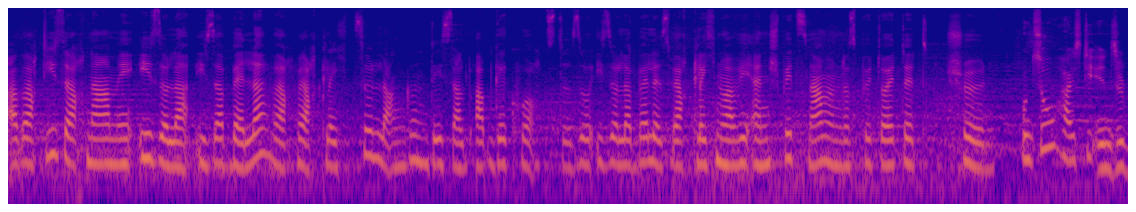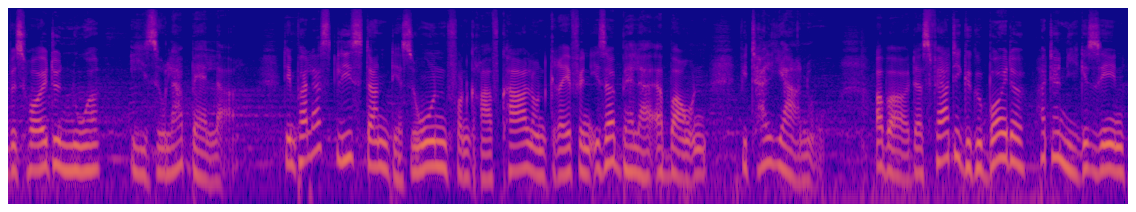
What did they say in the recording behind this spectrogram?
Aber dieser Name Isola Isabella war wirklich zu lang und deshalb abgekürzt. So Isola Bella ist wirklich nur wie ein Spitzname und das bedeutet schön. Und so heißt die Insel bis heute nur Isola Bella. Den Palast ließ dann der Sohn von Graf Karl und Gräfin Isabella erbauen, Vitaliano. Aber das fertige Gebäude hat er nie gesehen,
